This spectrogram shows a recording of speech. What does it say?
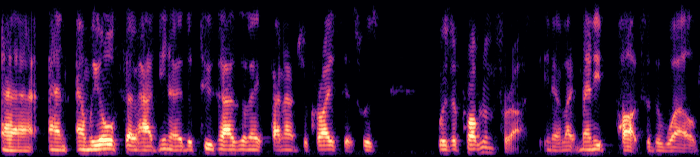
Uh, and and we also had, you know, the 2008 financial crisis was was a problem for us. You know, like many parts of the world,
